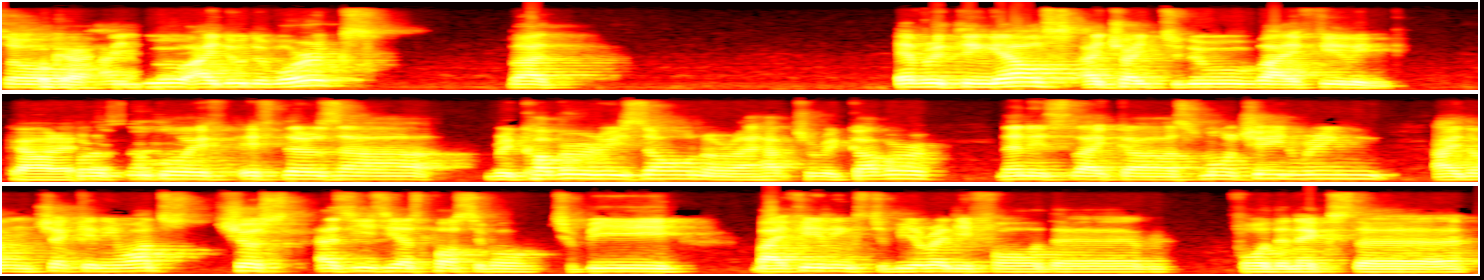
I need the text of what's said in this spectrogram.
So okay. I do I do the works, but everything else I try to do by feeling. Got it. For example, if if there's a recovery zone or I have to recover, then it's like a small chain ring. I don't check any watts, just as easy as possible to be by feelings to be ready for the for the next uh,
